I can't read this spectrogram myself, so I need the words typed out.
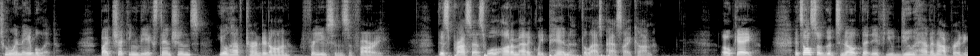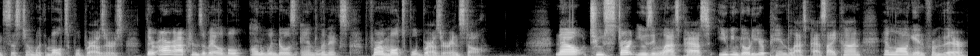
to enable it. By checking the extensions, you'll have turned it on for use in Safari. This process will automatically pin the LastPass icon. Okay, it's also good to note that if you do have an operating system with multiple browsers, there are options available on Windows and Linux for a multiple browser install. Now, to start using LastPass, you can go to your pinned LastPass icon and log in from there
